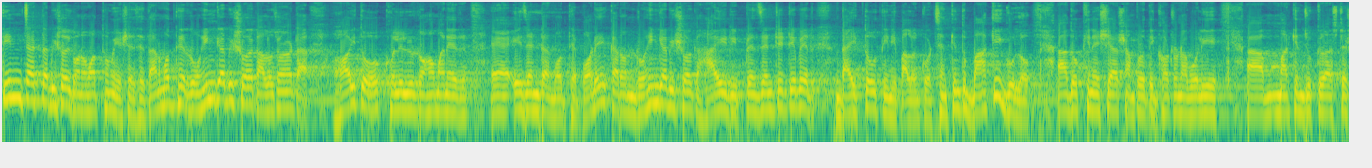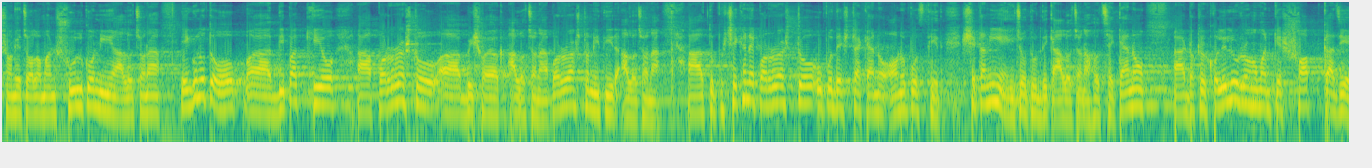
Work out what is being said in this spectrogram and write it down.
তিন চারটা বিষয় গণমাধ্যমে এসেছে। তার মধ্যে রোহিঙ্গা বিষয়ক আলোচনাটা হয়তো খলিলুর রহমানের এজেন্ডার মধ্যে পড়ে কারণ রোহিঙ্গা বিষয়ক হাই রিপ্রেজেন্টেটিভের দায়িত্বও তিনি পালন করছেন। কিন্তু বাকিগুলো দক্ষিণ এশিয়ার সাম্প্রতিক ঘটনাবলী মার্কিন যুক্তরাষ্ট্রের সঙ্গে চলমান শুল্ক নিয়ে আলোচনা এগুলো তো দ্বিপাক্ষীয় পররাষ্ট্র আহ, বিষয়ক আলোচনা পররাষ্ট্র নীতির আলোচনা তো সেখানে পররাষ্ট্র উপদেষ্টা কেন অনুপস্থিত সেটা নিয়েই চতুর্দিকে আলোচনা হচ্ছে। কেন ডক্টর খলিলুর রহমানকে সব কাজে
